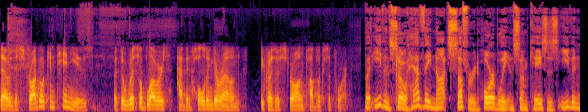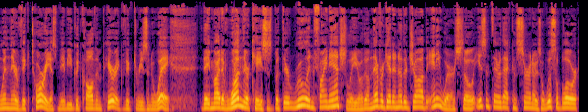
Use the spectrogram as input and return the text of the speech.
So the struggle continues, but the whistleblowers have been holding their own because of strong public support. But even so, have they not suffered horribly in some cases, even when they're victorious? Maybe you could call them Pyrrhic victories in a way. They might have won their cases, but they're ruined financially, or they'll never get another job anywhere. So, isn't there that concern as a whistleblower,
